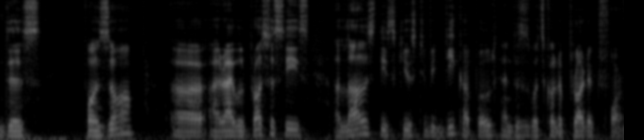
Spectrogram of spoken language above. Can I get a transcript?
this Poisson uh, arrival processes allows these queues to be decoupled, and this is what's called a product form.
